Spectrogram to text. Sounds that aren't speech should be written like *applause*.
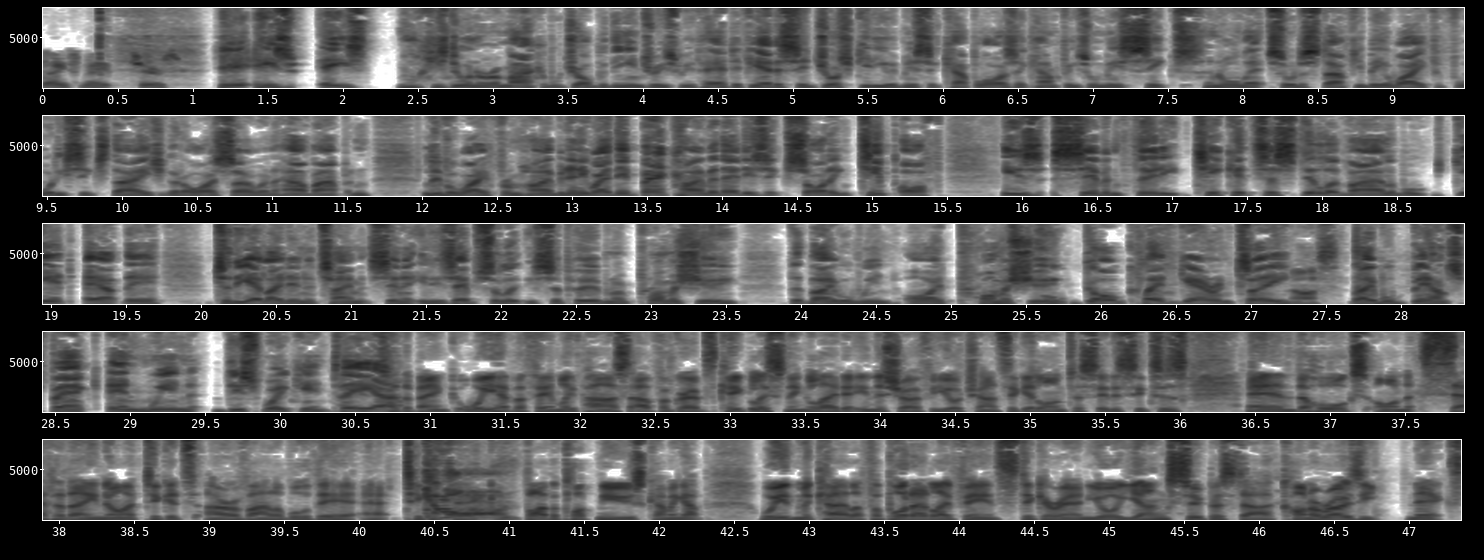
Thanks, mate. Cheers. Yeah, he's he's look, he's doing a remarkable job with the injuries we've had. If you had to said Josh Giddey would miss a couple, Isaac Humphries will miss six and all that sort of stuff, you'd be away for 46 days. You've got ISO and hub up and live away from home. But anyway, they're back home and that is exciting. Tip off is 7.30. Tickets are still available. Get out there to the Adelaide Entertainment Centre. It is absolutely superb and I promise you that they will win. I promise you, Ooh. gold clad guarantee. Nice. They will bounce back and win this weekend. Take it to the bank. We have a family pass up for grabs. Keep listening later in the show for your chance to get along to see the Sixers and the Hawks on Saturday night. Tickets are available there at Ticket Come on. Five o'clock news coming up with Michaela. For Port Adelaide fans, stick around. Your young superstar, Connor Rozee, next.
